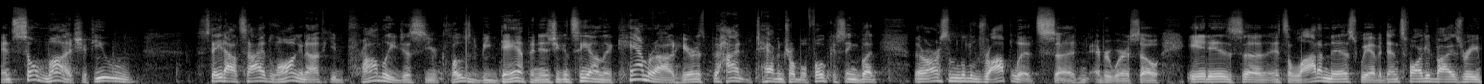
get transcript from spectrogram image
and so much. If you stayed outside long enough, you'd probably just your clothes would be damp. And as you can see on the camera out here, it's behind having trouble focusing, but there are some little droplets uh, everywhere. So it is uh, it's a lot of mist. We have a dense fog advisory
